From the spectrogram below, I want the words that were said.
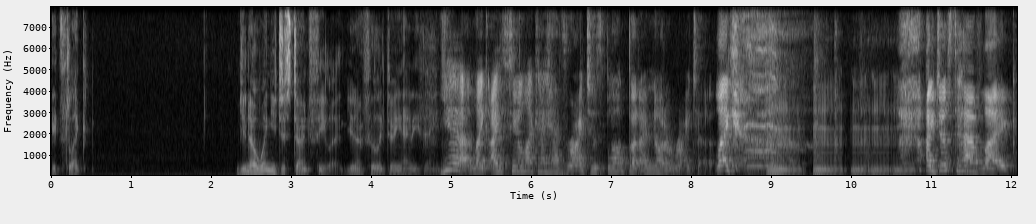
it's like, you know, when you just don't feel it. You don't feel like doing anything. Yeah, like I feel like I have writer's block, but I'm not a writer. Like, Mm, mm, mm, mm, mm. I just have like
